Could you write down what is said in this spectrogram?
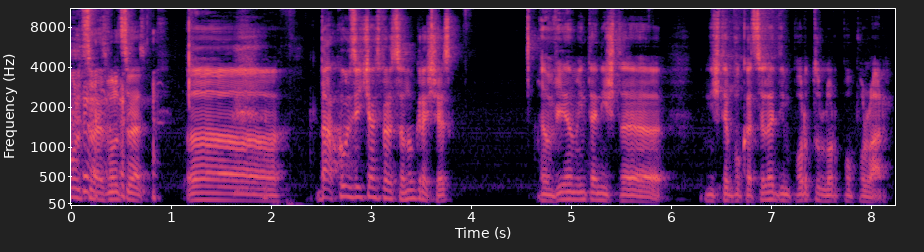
mulțumesc, mulțumesc. Uh, da, cum ziceam, sper să nu greșesc. Îmi vin în minte niște, niște bucățele din portul lor popular.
